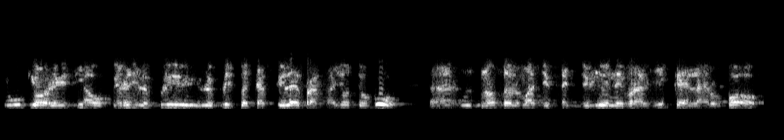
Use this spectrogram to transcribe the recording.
ou qui ont réussi à opérer le plus, le plus spectaculaire braquage au Togo, hein, non seulement du fait du lieu névralgique, l'aéroport,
